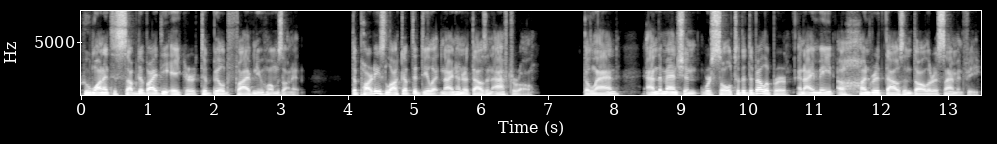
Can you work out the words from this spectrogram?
who wanted to subdivide the acre to build five new homes on it. The parties locked up the deal at 900,000 after all. The land and the mansion were sold to the developer and I made a $100,000 assignment fee.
